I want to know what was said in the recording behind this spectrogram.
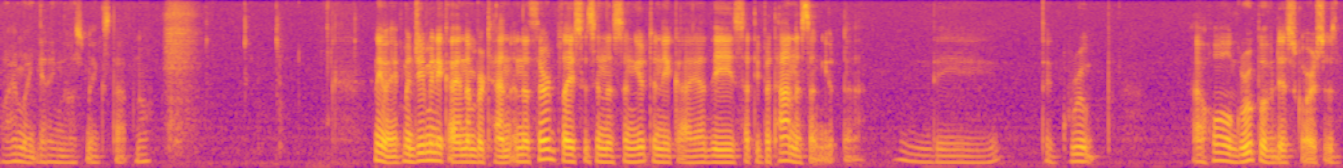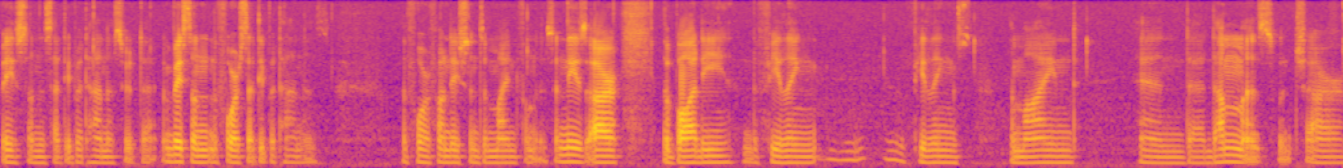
Why am I getting those mixed up, no? Anyway, Majjhima Nikaya number 10. And the third place is in the Samyutta Nikaya, the Satipatthana Samyutta. The, the group, a whole group of discourses based on the Satipatthana Sutta, based on the four Satipatthanas, the four foundations of mindfulness. And these are the body, the feeling, feelings, the mind, and uh, Dhammas, which are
